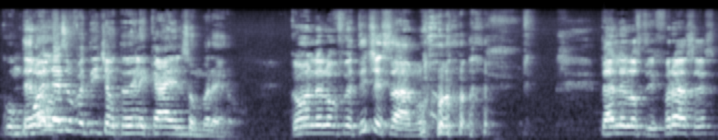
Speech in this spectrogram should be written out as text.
¿Con De cuál lo- de esos fetiches a ustedes le cae el sombrero? Con el de los fetiches sanos. Darle los disfraces.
